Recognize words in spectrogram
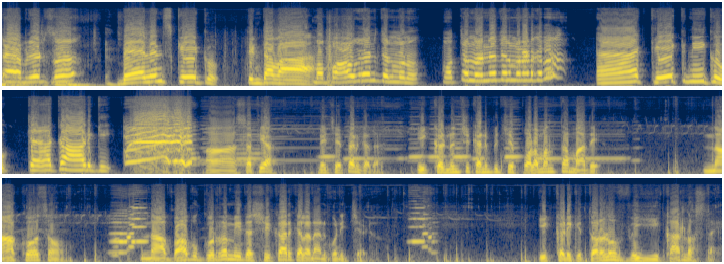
టాబ్లెట్స్? బ్యాలెన్స్ కేక్ తింటావా? మా బావగారిని తినమను. మొత్తం నన్నే తినమన్నాడు కదా? ఆ కేక్ నీకు. కేక ఆడికి. ఆ, సత్య నేను చెప్పాను కదా. ఇక్కడి నుంచి కనిపించే పొలమంతా మాదే. నా కోసం నా బాబు గుర్రం మీద షికారుకి వెళ్ళడానికి కొనిచ్చాడు. ఇక్కడికి త్వరలో వెయ్యి కార్లు వస్తాయి.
